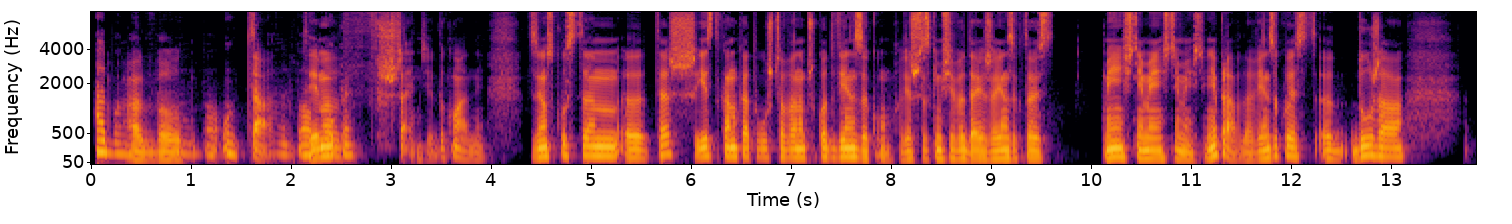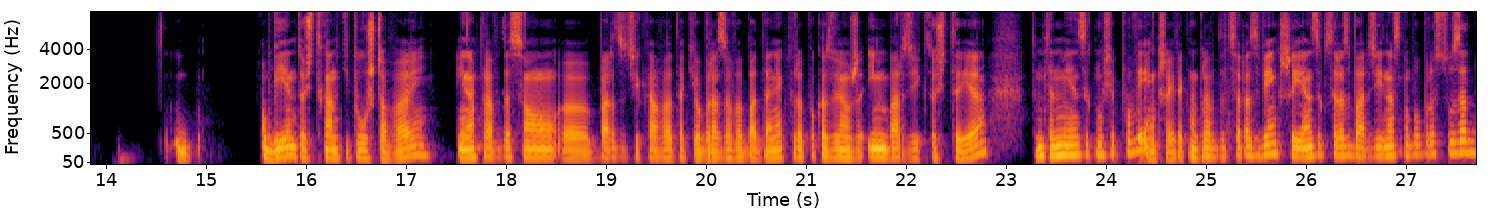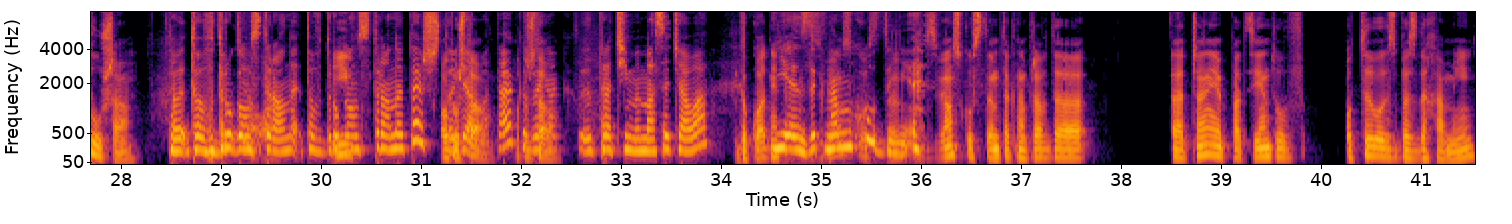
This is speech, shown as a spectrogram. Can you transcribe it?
Albo, albo, albo tak, albo tyjemy wszędzie, dokładnie. W związku z tym y, też jest tkanka tłuszczowa na przykład w języku, chociaż wszystkim się wydaje, że język to jest mięśnie, mięśnie, mięśnie. Nieprawda. W języku jest y, duża objętość tkanki tłuszczowej I naprawdę są e, bardzo ciekawe takie obrazowe badania, które pokazują, że im bardziej ktoś tyje, tym ten język mu się powiększa. I tak naprawdę coraz większy język coraz bardziej nas no po prostu zadusza. To, to w drugą działa. stronę, to w drugą I... stronę też to działa, to, tak? Że to. jak tracimy masę ciała, Dokładnie język nam chudnie. Tym, w związku z tym tak naprawdę leczenie pacjentów otyłych z bezdechami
